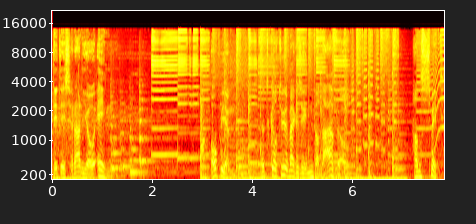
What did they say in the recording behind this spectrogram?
Dit is Radio 1. Opium, het cultuurmagazin van de Avro. Hans Smit.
